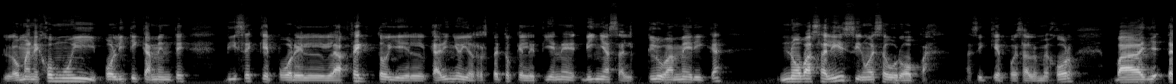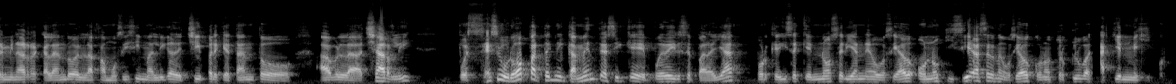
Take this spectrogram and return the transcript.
lo manejó muy políticamente, dice que por el afecto y el cariño y el respeto que le tiene Viñas al Club América, no va a salir si no es Europa. Así que pues a lo mejor va a terminar recalando en la famosísima Liga de Chipre que tanto habla Charlie, pues es Europa técnicamente, así que puede irse para allá, porque dice que no sería negociado o no quisiera ser negociado con otro club aquí en México.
